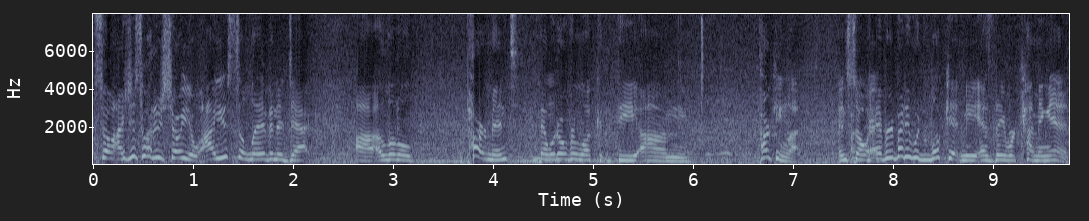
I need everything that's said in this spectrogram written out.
So I just wanted to show you. I used to live in a deck, uh, a little apartment that would Mm-hmm. overlook the um, parking lot. And so Okay. everybody would look at me as they were coming in.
